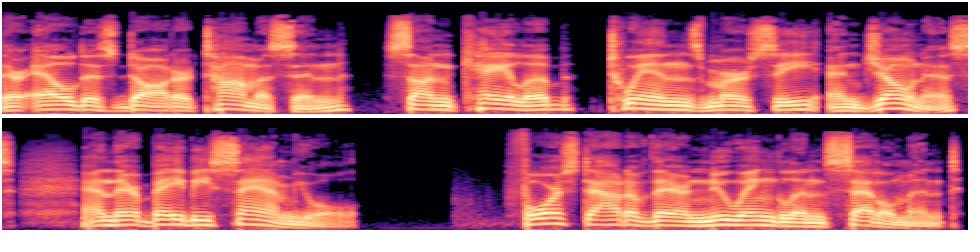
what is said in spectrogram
their eldest daughter Thomasin, son Caleb, twins Mercy and Jonas, and their baby Samuel. Forced out of their New England settlement,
